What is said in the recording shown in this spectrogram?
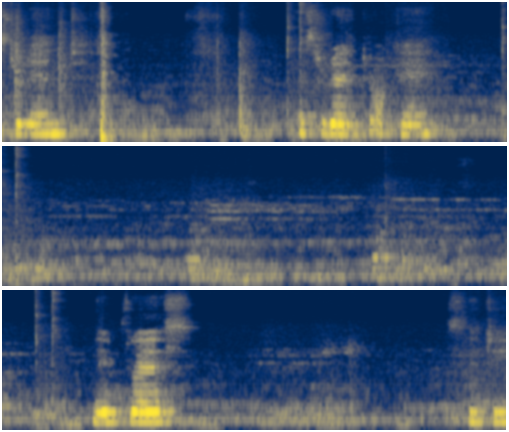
student student okay live place city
